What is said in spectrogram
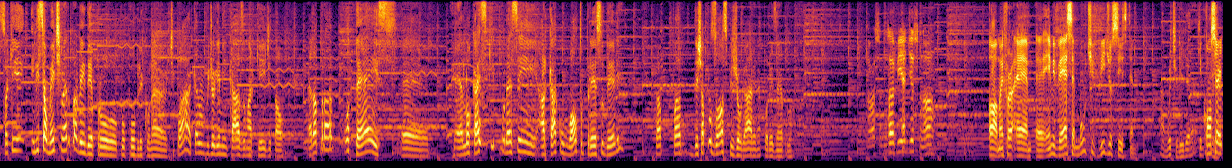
só que inicialmente não era para vender pro, pro público, né? Tipo, ah, quero um videogame em casa, um arcade e tal. Era para hotéis, é, é, locais que pudessem arcar com o alto preço dele para deixar pros hóspedes jogarem, né? Por exemplo. Nossa, não sabia disso não. Ó, mas é, é, MVS é Multivideo System. Ah, Multivideo é. Que com, cer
